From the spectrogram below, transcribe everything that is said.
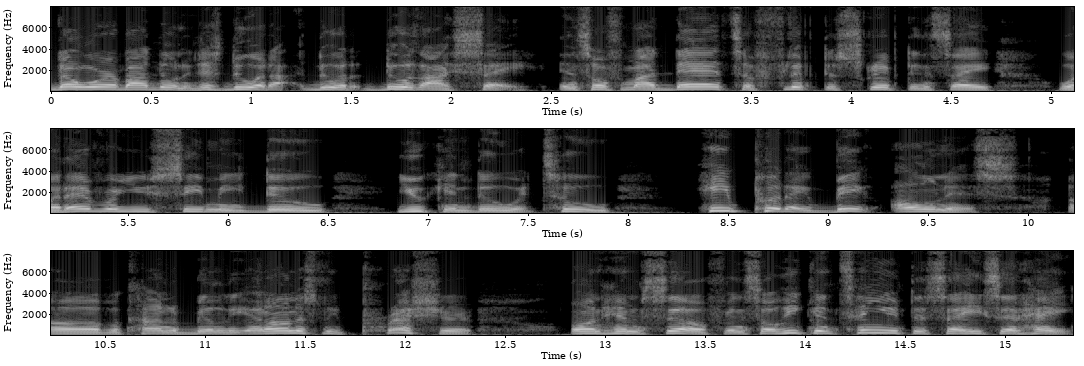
don't worry about doing it. Just do it. Do it. Do as I say. And so, for my dad to flip the script and say, whatever you see me do, you can do it too. He put a big onus of accountability and honestly pressure on himself. And so he continued to say, he said, hey,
